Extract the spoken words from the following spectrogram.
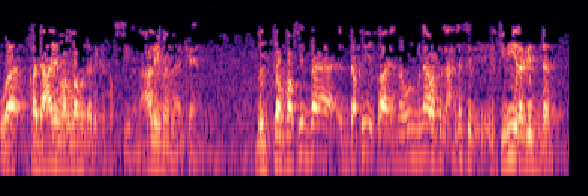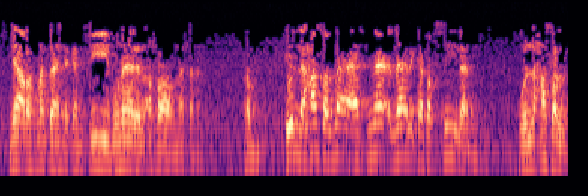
وقد علم الله ذلك تفصيلا علم ما كان. بالتفاصيل بقى الدقيقة إحنا نقول بنعرف الأحداث الكبيرة جدا. نعرف مثلا إن كان في بناء للأهرام مثلا. طب إيه اللي حصل بقى أثناء ذلك تفصيلا؟ واللي حصل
